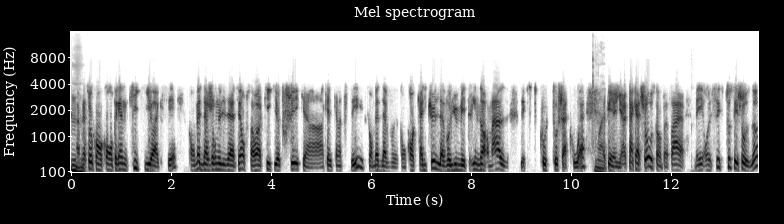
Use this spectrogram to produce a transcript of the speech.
Mm-hmm. Après ça, qu'on comprenne qui qui a accès, qu'on mette de la journalisation pour savoir qui qui a touché en, quelle quantité, qu'on mette de la, qu'on calcule la volumétrie normale de qui touche à quoi. il y a un paquet de choses qu'on peut faire, mais on le sait que toutes ces choses-là,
